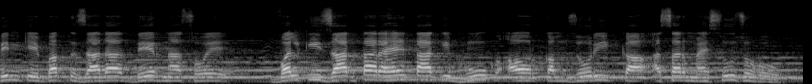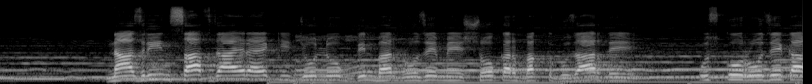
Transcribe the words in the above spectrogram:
दिन के वक्त ज़्यादा देर ना सोए। बल्कि जागता रहे ताकि भूख और कमज़ोरी का असर महसूस हो। नाजरीन, साफ़ ज़ाहिर है कि जो लोग दिन भर रोज़े में सोकर वक्त गुजार दें, उसको रोज़े का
